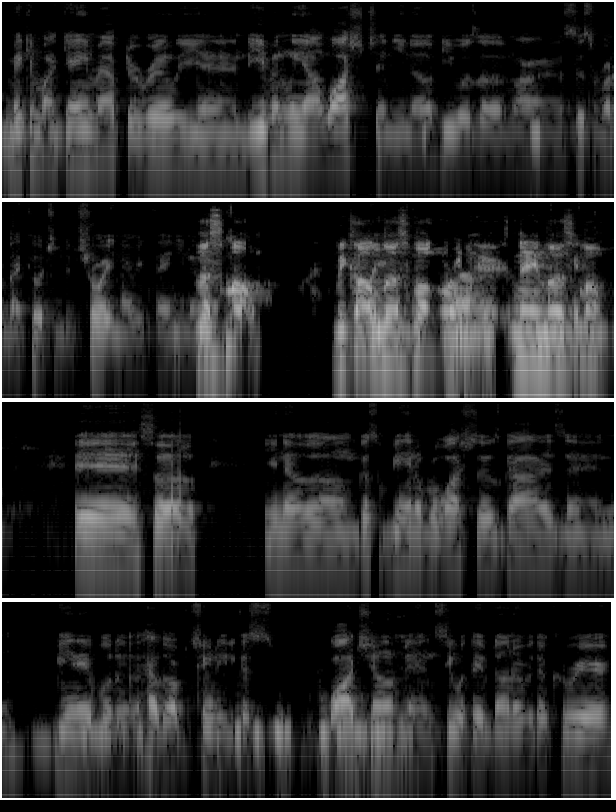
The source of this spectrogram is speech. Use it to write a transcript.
making my game after, really. And even Leon Washington, you know, he was uh, my assistant running back coach in Detroit and everything. You know, Little Smoke. We call him Little Smoke around here. His name Little Smoke. yeah, so you know, um, just being able to watch those guys and being able to have the opportunity to just watch them and see what they've done over their career.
